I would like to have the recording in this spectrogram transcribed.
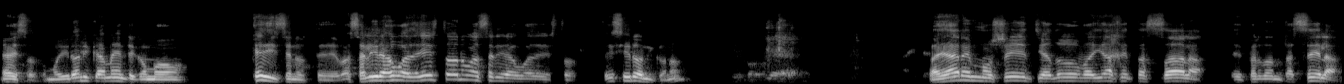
Eso, como irónicamente, como... ¿Qué dicen ustedes? ¿Va a salir agua de esto o no va a salir agua de esto? Se dice irónico, ¿no? Vayar Moshe, Tiadó, Vayaje, Tasala, eh, perdón, Tasela.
